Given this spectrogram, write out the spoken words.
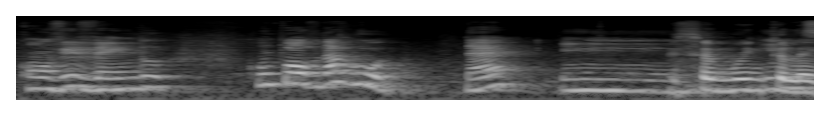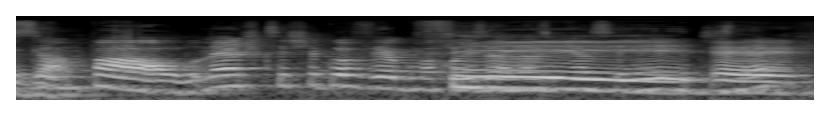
Convivendo com o povo da rua, né? Em, Isso é muito em legal. São Paulo, né? Acho que você chegou a ver alguma Sim, coisa nas minhas redes, é. né?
